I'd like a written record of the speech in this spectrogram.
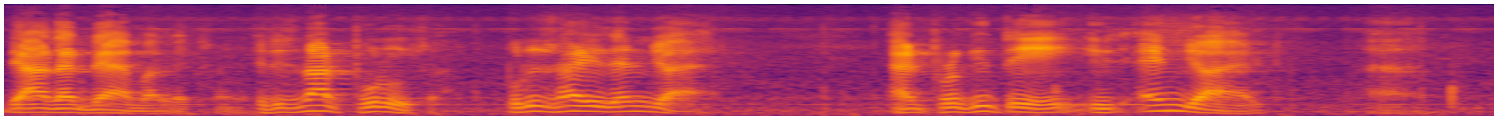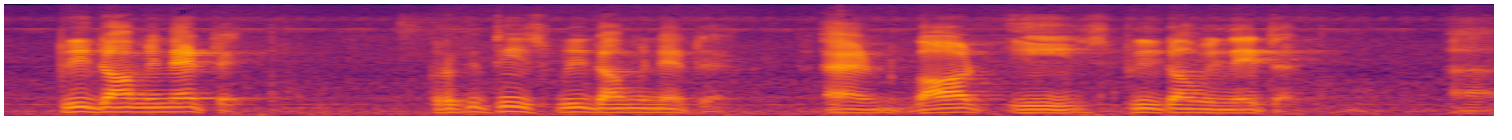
the other diabolation. It is not purusha. Purusha is enjoyed. And prakriti is enjoyed, uh, predominated. Prakriti is predominated. And God is predominated. Uh,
